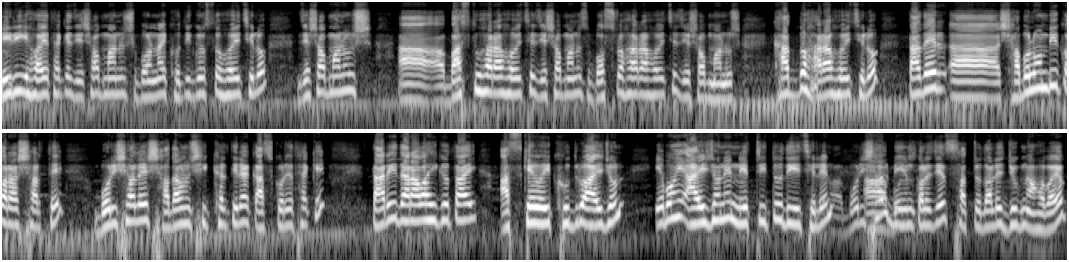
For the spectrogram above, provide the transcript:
নিরীহ হয়ে থাকে, যেসব মানুষ বন্যায় ক্ষতিগ্রস্ত হয়েছিল, যেসব মানুষ বাস্তুহারা হয়েছে, যেসব মানুষ বস্ত্রহারা হয়েছে, যেসব মানুষ খাদ্য হারা হয়েছিল, তাদের স্বাবলম্বী করার স্বার্থে বরিশালের সাধারণ শিক্ষার্থীরা কাজ করে থাকে। তারই ধারাবাহিকতায় আজকে ওই ক্ষুদ্র আয়োজন এবং এই আয়োজনের নেতৃত্ব দিয়েছিলেন বরিশাল বিএম কলেজের ছাত্রদলের যুগ্ম আহ্বায়ক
